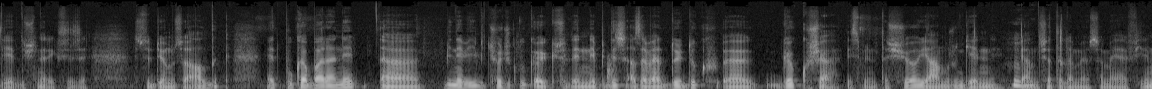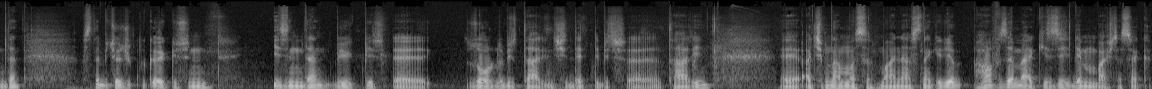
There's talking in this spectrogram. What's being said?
diye düşünerek sizi stüdyomuza aldık. Evet Buka Barane e, bir nevi bir çocukluk öyküsü denilebilir. Az evvel duyduk e, Gökkuşağı ismini taşıyor. Yağmur'un gelini yanlış hatırlamıyorsam eğer filmden. Aslında bir çocukluk öyküsünün izinden büyük bir e, zorlu bir tarihin, şiddetli bir tarihin e, açımlanması manasına geliyor. Hafıza merkeziyle mi başlasak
